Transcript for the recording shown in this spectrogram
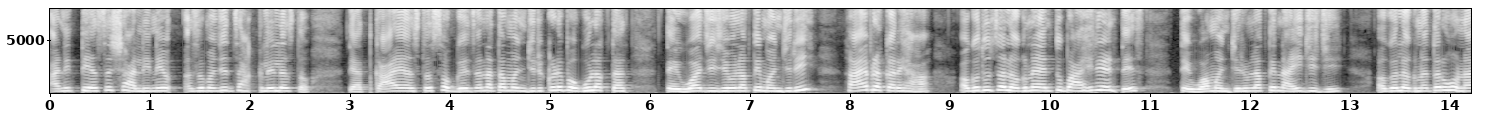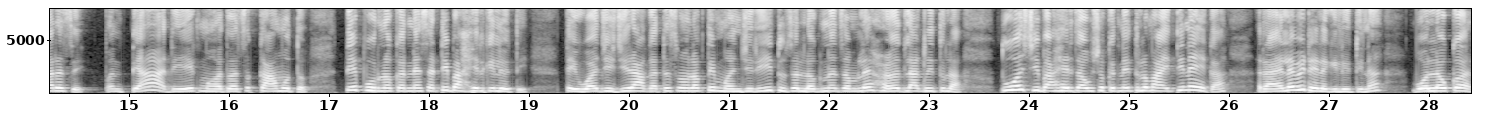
आणि ते असं शालीने असं म्हणजे झाकलेलं असतं. त्यात काय असतं सगळेजण आता मंजुरीकडे बघू लागतात. तेव्हा जी येऊ लागते मंजिरी काय प्रकार आहे हा? अगं तुझं लग्न आहे आणि तू बाहेर येतेस. तेव्हा मंजिरी लागते. नाही जिजी अगं लग्न तर होणारच आहे पण त्याआधी एक महत्त्वाचं काम होतं. ते पूर्ण करण्यासाठी बाहेर गेले होते. तेव्हा जिजी रागातच म्हणू लागते मंजिरी तुझं लग्न जमलंय हळद लागली तुला. तू अशी बाहेर जाऊ शकत नाही तुला माहिती नाही आहे का? राहायला भेटायला गेली होती ना? बोल लवकर.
